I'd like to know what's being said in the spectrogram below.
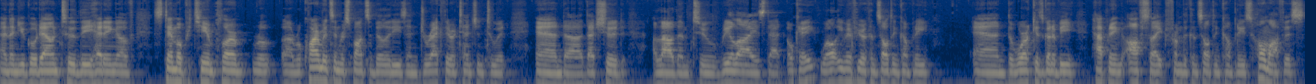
and then you go down to the heading of STEM OPT employer uh, requirements and responsibilities and direct their attention to it. And uh, that should allow them to realize that, okay, well, even if you're a consulting company and the work is going to be happening offsite from the consulting company's home office,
